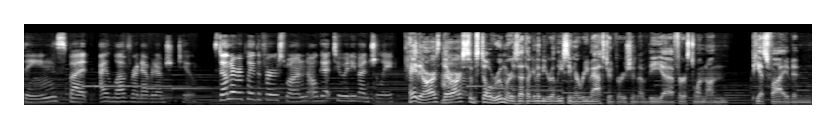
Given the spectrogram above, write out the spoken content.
things, but I love Red Dead Redemption 2. Still never played the first one. I'll get to it eventually. Hey, there are there are Um, some still rumors that they're going to be releasing a remastered version of the uh, first one on PS5 and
